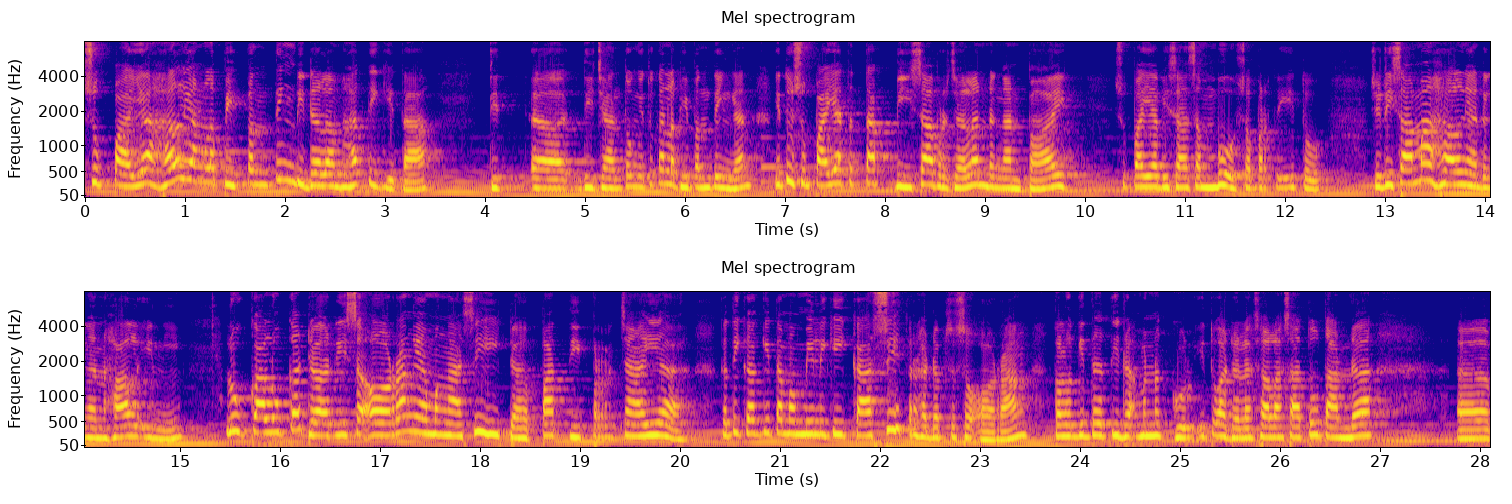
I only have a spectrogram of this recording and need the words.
supaya hal yang lebih penting di dalam hati kita di, uh, di jantung itu kan lebih penting kan? Itu supaya tetap bisa berjalan dengan baik supaya bisa sembuh seperti itu. Jadi sama halnya dengan hal ini Luka-luka dari seorang yang mengasihi dapat dipercaya. Ketika kita memiliki kasih terhadap seseorang, kalau kita tidak menegur, itu adalah salah satu tanda uh,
